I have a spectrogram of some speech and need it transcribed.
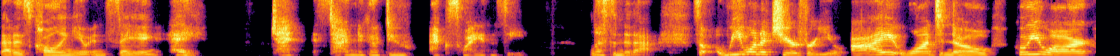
that is calling you and saying, Hey, Jen, it's time to go do X, Y, and Z listen to that. So we want to cheer for you. I want to know who you are,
